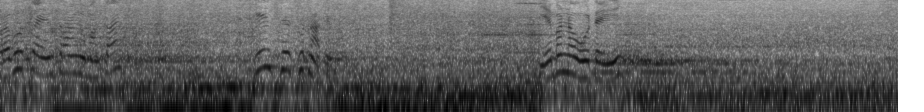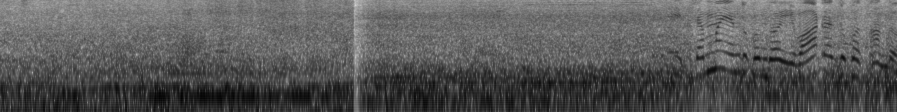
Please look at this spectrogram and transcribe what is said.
ప్రభుత్వ యంత్రాంగం అంతా ఏం చేస్తున్నారు? ఏమన్నా ఓటై ఈ చెమ్మ ఎందుకుందో ఈ వాటర్ ఎందుకు వస్తుందో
